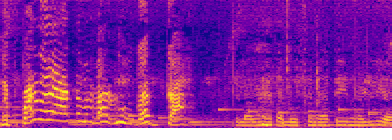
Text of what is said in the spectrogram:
Nagpala yata malugat ka. Kailangan nakalusin natin, Marley,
